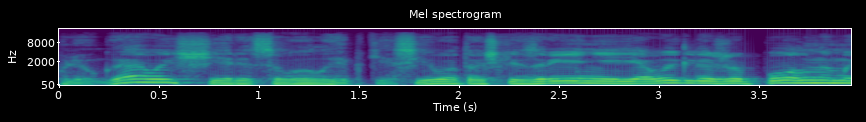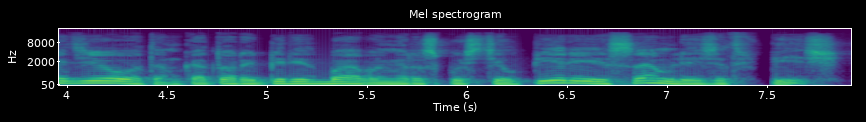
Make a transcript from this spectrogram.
Плюгавый щерится в улыбке. С его точки зрения я выгляжу полным идиотом, который перед бабами распустил перья и сам лезет в печь.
